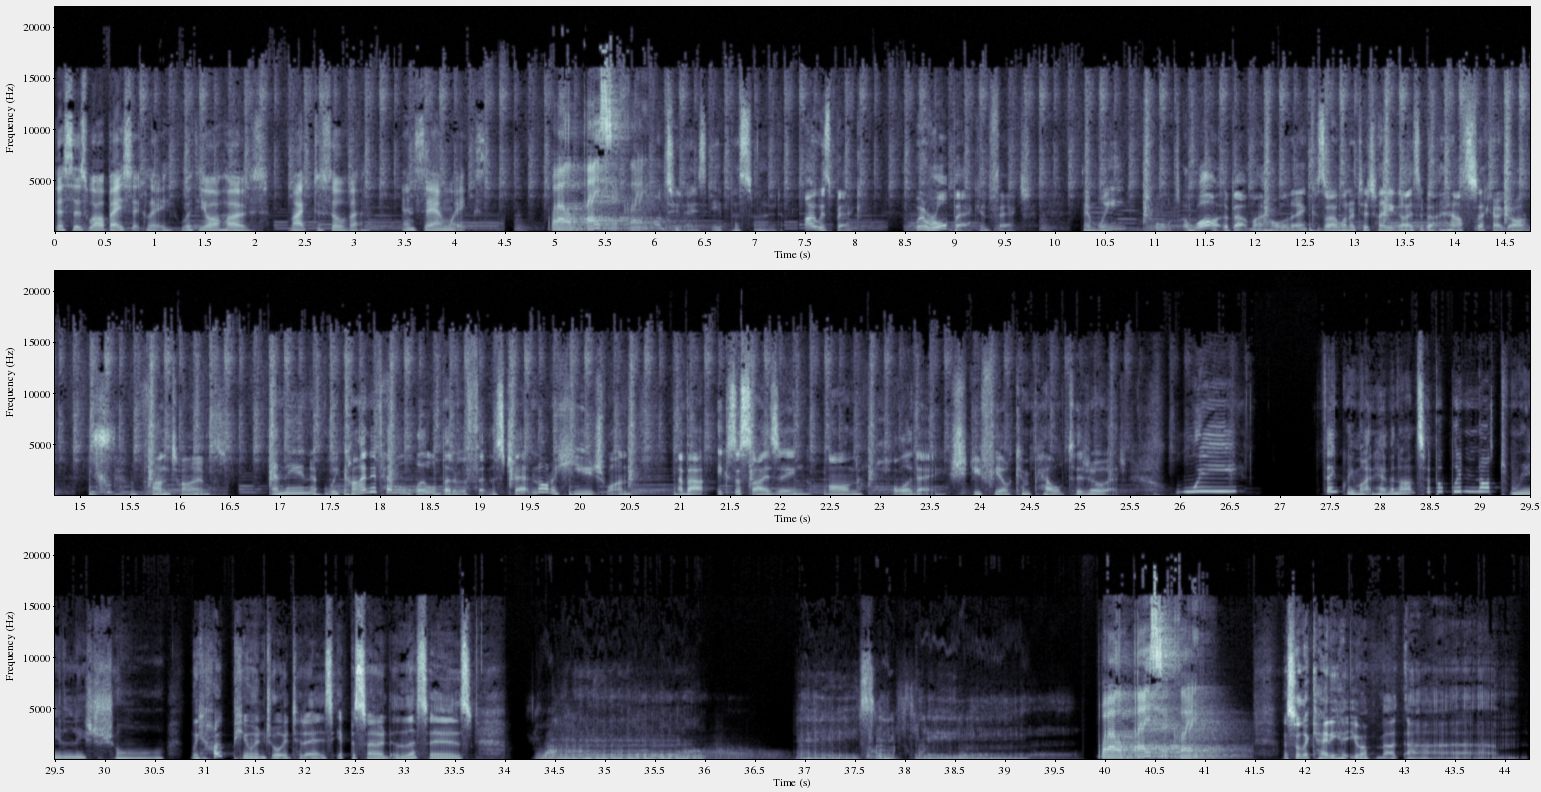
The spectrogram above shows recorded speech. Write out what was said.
This is Well Basically with your hosts, Mike De Silva and Sam Weeks. Well, basically. On today's episode, I was back. We were all back, in fact. And we talked a lot about my holiday because I wanted to tell you guys about how sick I got. Fun times. And then we kind of had a little bit of a fitness chat, not a huge one, about exercising on holiday. Should you feel compelled to do it? We might have an answer, but we're not really sure. We hope you enjoyed today's episode. This is Well, basically. I saw that Katie hit you up about um,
